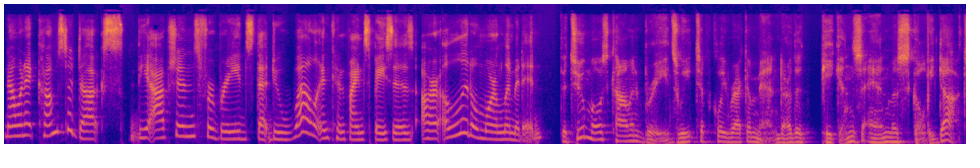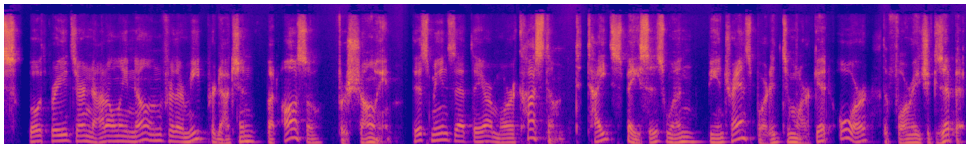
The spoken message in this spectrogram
Now, when it comes to ducks, the options for breeds that do well in confined spaces are a little more limited. The two most common breeds we typically recommend are the Pekins and Muscovy ducks. Both breeds are not only known for their meat production, but also for showing. This means that they are more accustomed to tight spaces when being transported to market or the 4 H exhibit.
